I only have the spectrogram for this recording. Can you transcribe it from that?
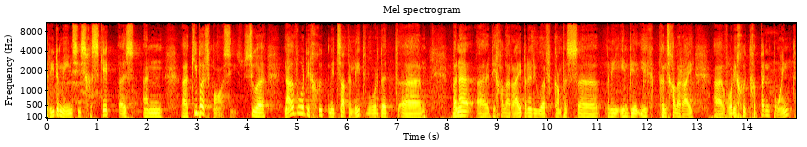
drie dimensies geskep is in uh kuberspasie. So nou word die goed met satelliet word dit uh binne uh, die galery binne die hoofkampus uh, binne die NBE kunsgalery uh, word die goed gepinpoint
